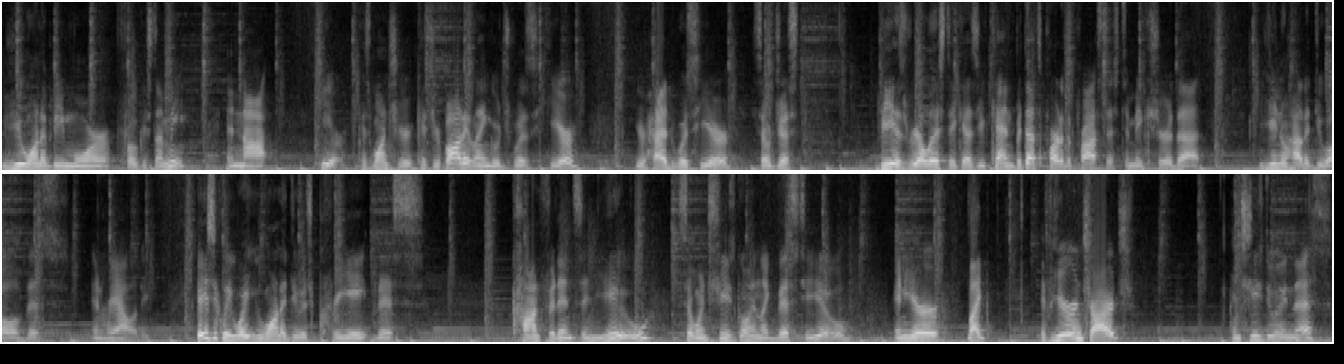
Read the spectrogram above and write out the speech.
you want to be more focused on me and not here. Because once you're, because your body language was here, your head was here. So just be as realistic as you can. But that's part of the process to make sure that you know how to do all of this in reality. Basically, what you want to do is create this confidence in you. So when she's going like this to you, and you're like, if you're in charge and she's doing this,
